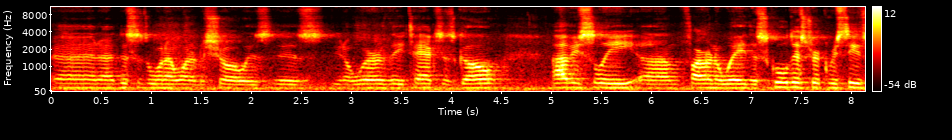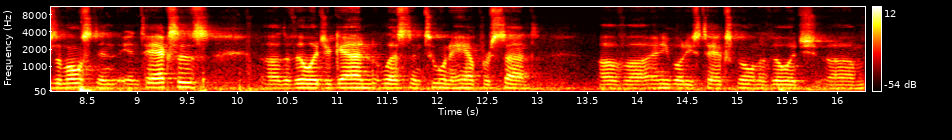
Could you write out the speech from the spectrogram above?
And uh, this is the one I wanted to show is, is you know where the taxes go. Obviously, um, far and away, the school district receives the most in, in taxes. Uh, the village, again, less than 2.5% of uh, anybody's tax bill in the village um,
